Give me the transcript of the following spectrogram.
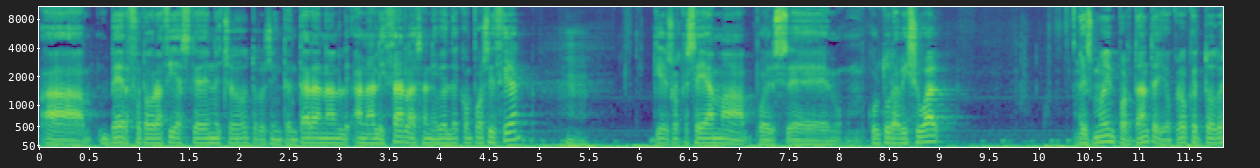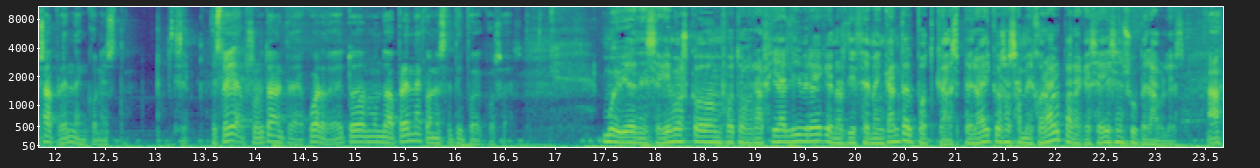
a ver fotografías que han hecho otros, intentar anal- analizarlas a nivel de composición, que es lo que se llama pues eh, cultura visual. Es muy importante, yo creo que todos aprenden con esto. Sí. Estoy absolutamente de acuerdo, ¿eh? todo el mundo aprende con este tipo de cosas. Muy bien, y seguimos con Fotografía Libre que nos dice, me encanta el podcast, pero hay cosas a mejorar para que seáis insuperables. Ah,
